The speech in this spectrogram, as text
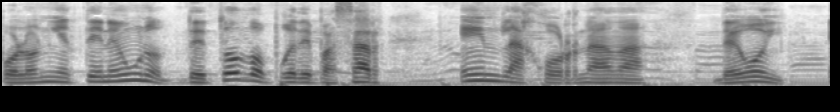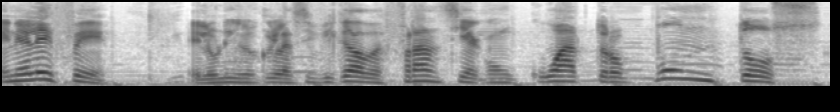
Polonia tiene 1. De todo puede pasar en la jornada de hoy. En el F, el único clasificado es Francia con 4 puntos,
